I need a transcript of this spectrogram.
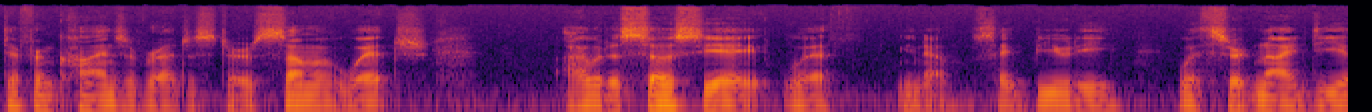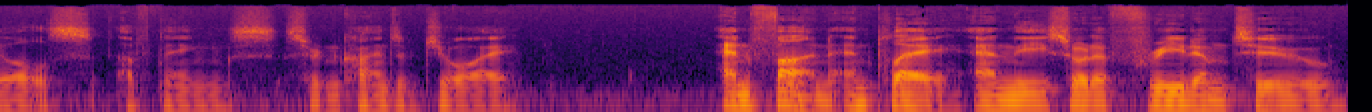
different kinds of registers, some of which I would associate with, you know, say beauty, with certain ideals of things, certain kinds of joy, and fun and play, and the sort of freedom to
